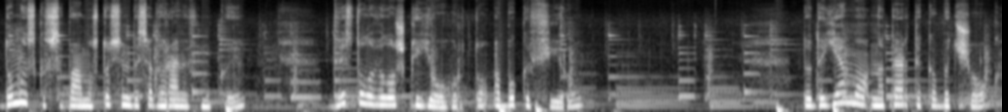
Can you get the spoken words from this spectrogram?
До миски всипаємо 170 грамів муки, 2 столові ложки йогурту або кефіру. Додаємо натертий кабачок,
